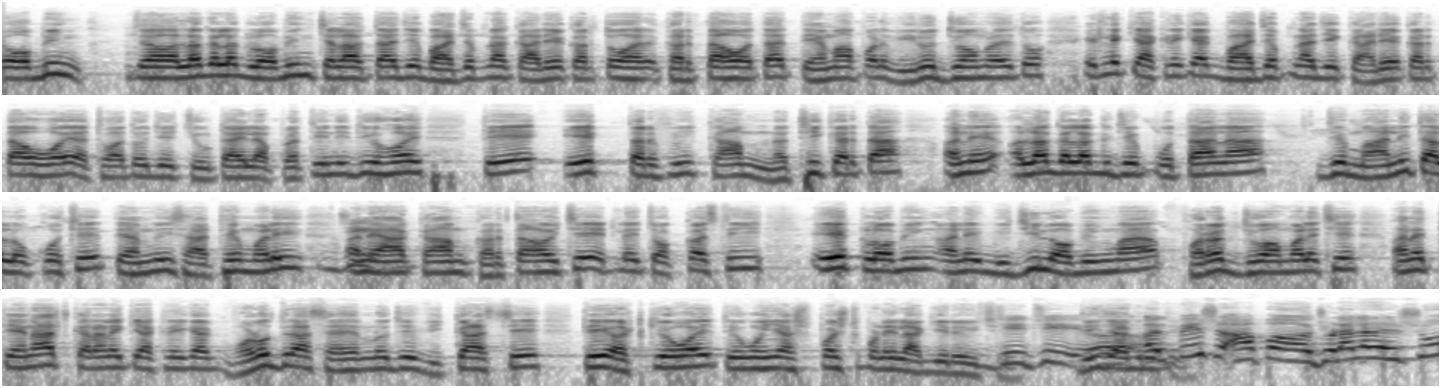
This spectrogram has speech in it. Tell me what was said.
લોબિંગ અલગ અલગ લોબિંગ ચલાવતા જે ભાજપના કાર્યકર્તો કરતા હતા, તેમાં પણ વિરોધ જોવા મળ્યો હતો એટલે ક્યાંક ને ક્યાંક ભાજપના જે કાર્યકર્તાઓ હોય અથવા તો જે ચૂંટાયેલા પ્રતિનિધિ હોય, તે એક તરફી કામ નથી કરતા અને અલગ અલગ જે પોતાના જે માનીતા લોકો છે તેમની સાથે મળી અને આ કામ કરતા હોય છે એટલે ચોક્કસથી એક લોબિંગ અને બીજી લોબિંગમાં ફરક જોવા મળે છે અને તેના જ કારણે ક્યાંક ને ક્યાંક વડોદરા શહેરનો જે વિકાસ છે તે અટક્યો હોય તેવું અહીંયા સ્પષ્ટપણે લાગી રહ્યું છે. જી જી. જી અલ્પેશ આપ જોડાયેલા રહેશો.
